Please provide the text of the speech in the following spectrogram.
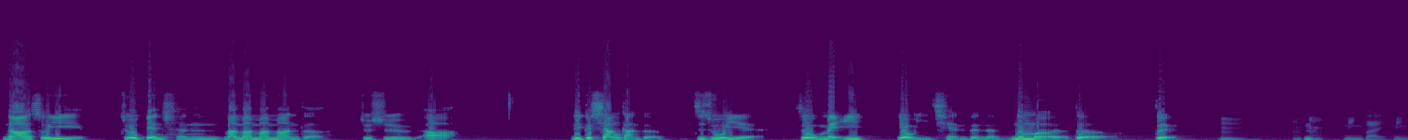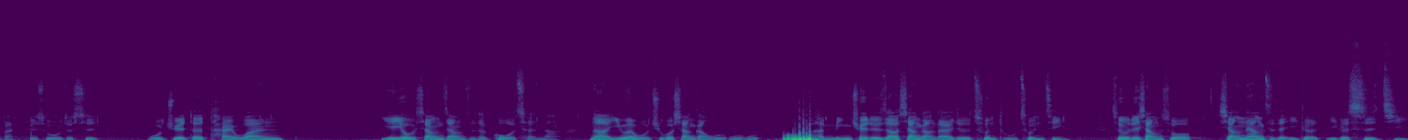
那所以就变成慢慢慢慢的就是啊那个香港的制作业就没有以前的那那么的对，嗯。明白，明白。所以说，就是我觉得台湾也有像这样子的过程啊。那因为我去过香港，我我我很明确的就知道香港大概就是寸土寸金，所以我就想说，像那样子的一个一个市集，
